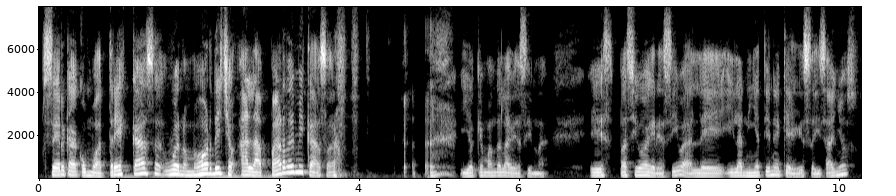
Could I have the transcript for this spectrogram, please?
cerca como a tres casas, bueno, mejor dicho, a la par de mi casa, y yo que mando a la vecina. Es pasivo-agresiva. y la niña tiene que seis años,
